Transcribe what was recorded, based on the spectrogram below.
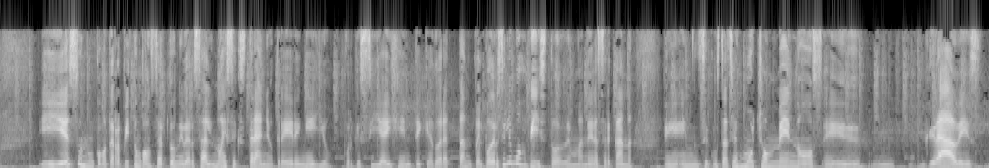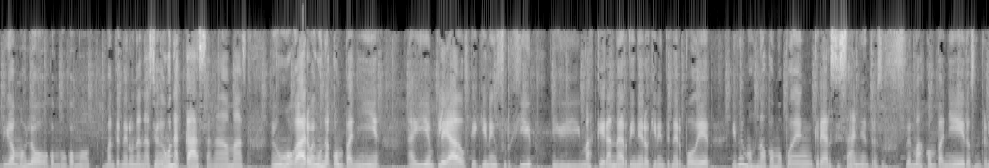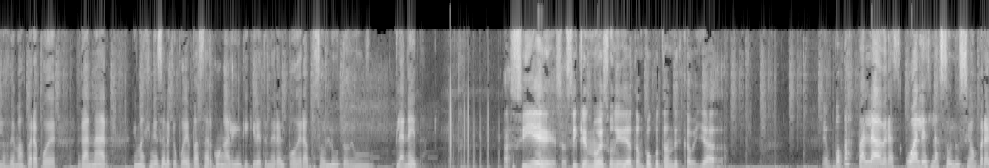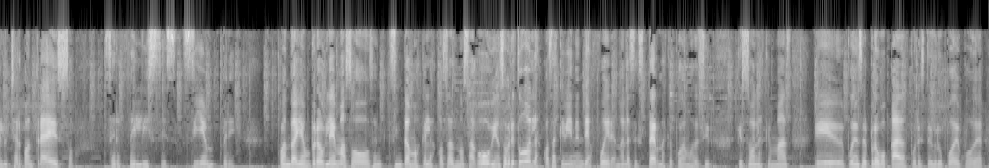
Y es un, como te repito, un concepto universal. No es extraño creer en ello, porque si hay gente que adora tanto el poder, si lo hemos visto de manera cercana eh, en circunstancias mucho menos eh, graves, digámoslo, como, como mantener una nación, en una casa nada más, en un hogar o en una compañía. Hay empleados que quieren surgir y más que ganar dinero quieren tener poder. Y vemos, ¿no? Cómo pueden crear cizaña entre sus demás compañeros, entre los demás para poder ganar. Imagínense lo que puede pasar con alguien que quiere tener el poder absoluto de un planeta. Así es, así que no es una idea tampoco tan descabellada. En pocas palabras, ¿cuál es la solución para luchar contra eso? Ser felices, siempre. Cuando hayan problemas o sintamos que las cosas nos agobian, sobre todo las cosas que vienen de afuera, no las externas que podemos decir que son las que más eh, pueden ser provocadas por este grupo de poder.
